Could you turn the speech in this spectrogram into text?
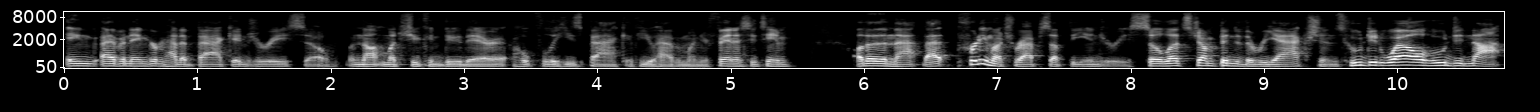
In- Evan Engram had a back injury, so not much you can do there. Hopefully he's back if you have him on your fantasy team other than that, that pretty much wraps up the injuries. So let's jump into the reactions. Who did well, who did not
